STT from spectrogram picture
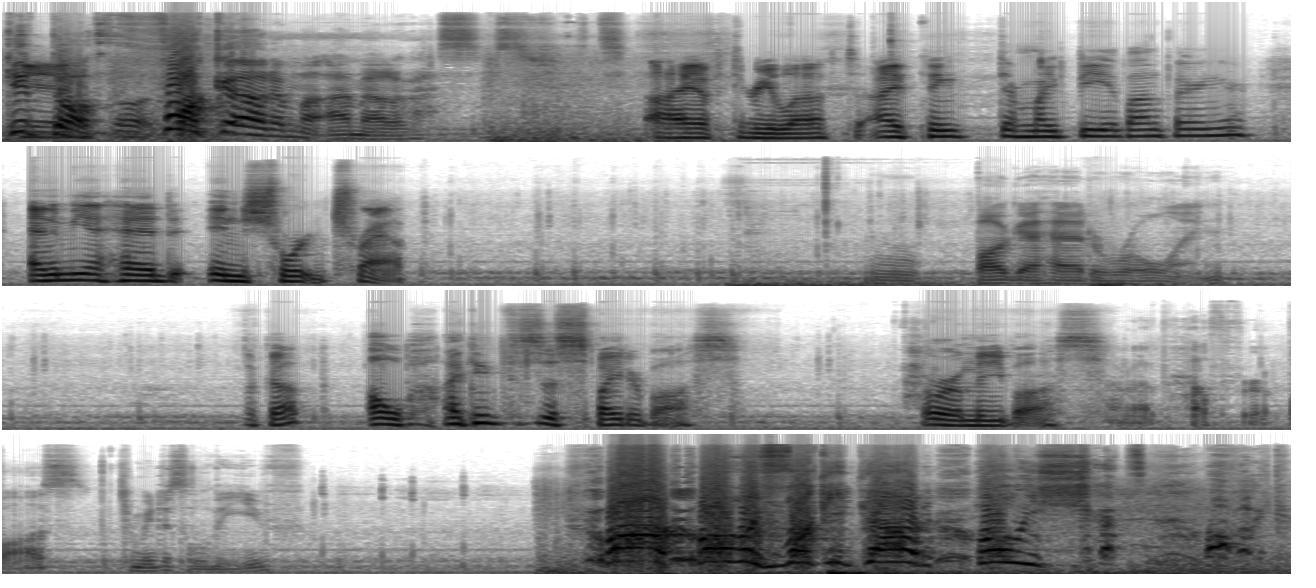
Get Yeah, the fuck out of my. I'm out of us. I have three left. I think there might be a bonfire in here. Enemy ahead in short trap. Bug ahead rolling. Look up. Oh, I think this is a spider boss. Or a mini boss. I don't have health for a boss. Can we just leave? Ah! Oh my fucking god! Holy shit! Oh my god!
